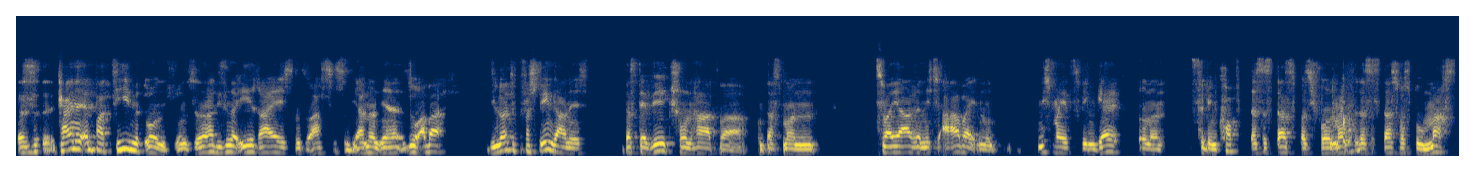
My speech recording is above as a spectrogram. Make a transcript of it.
das ist äh, keine Empathie mit uns. Und so, ja, die sind ja eh reich und so, ach, das sind die anderen, ja, so, aber die Leute verstehen gar nicht, dass der Weg schon hart war und dass man zwei Jahre nicht arbeiten und nicht mal jetzt wegen Geld, sondern für den Kopf, das ist das, was ich vorhin meinte, das ist das, was du machst.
